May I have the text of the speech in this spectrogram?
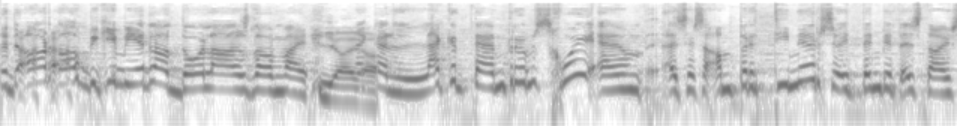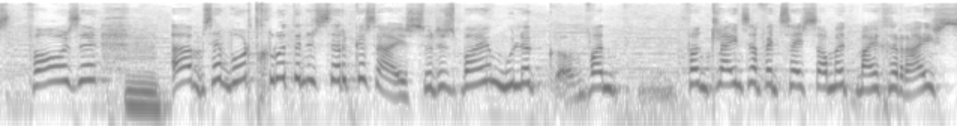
sy aard al bietjie meer na Dolla as na my. Ja, ja. Sy kan lekker tantrums gooi. Ehm um, sy's amper tiener, so ek dink dit is daai fase. Ehm um, sy word groot in 'n sirkushuis, so dis baie moeilik want van kleins af het sy saam met my gereis,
